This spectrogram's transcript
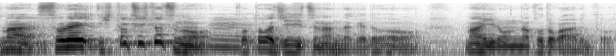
まあそれ一つ一つのことは事実なんだけど、まあいろんなことがあると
